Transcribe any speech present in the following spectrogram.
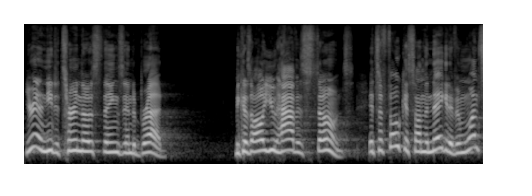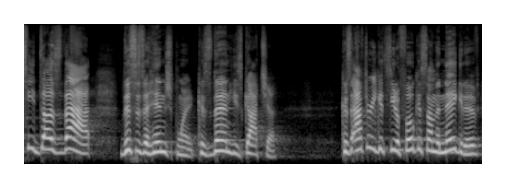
You're going to need to turn those things into bread because all you have is stones. It's a focus on the negative. And once he does that, this is a hinge point because then he's got you. Because after he gets you to focus on the negative,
